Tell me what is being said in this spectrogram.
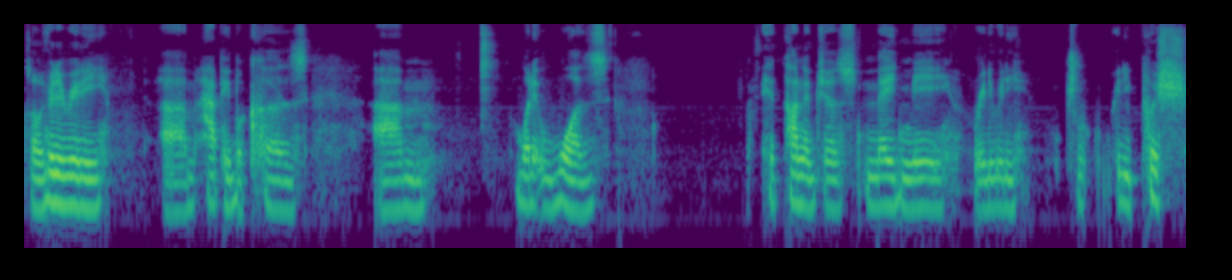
so I was really, really um, happy because um, what it was it kind of just made me really, really, really push.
